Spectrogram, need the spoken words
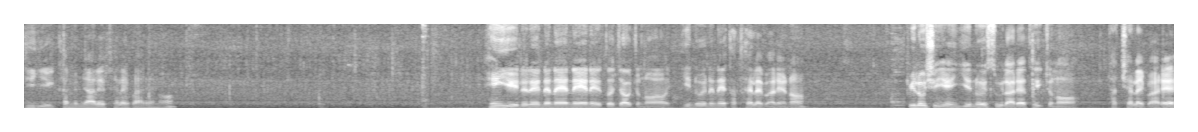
ကြီးကြီးခက်မများလေးထည့်လိုက်ပါတယ်နော်ဟင်းရည်လေးလေးနည်းနည်းနည်းနေတော့ကြောက်ကျွန်တော်ရင်နွေးနည်းနည်းထပ်ထည့်လိုက်ပါတယ်နော်ပြီးလို့ရှိရင်ရင်နွေးဆူလာတဲ့အထိကျွန်တော်ထပ်ချက်လိုက်ပါတယ်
